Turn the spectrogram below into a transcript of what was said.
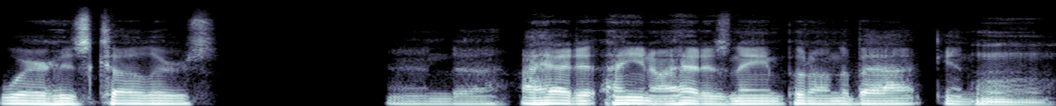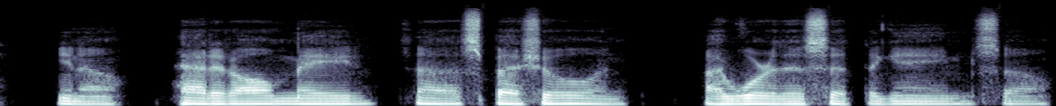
wear his colors, and uh, I had it. You know, I had his name put on the back, and Hmm. you know, had it all made uh, special, and I wore this at the game. So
